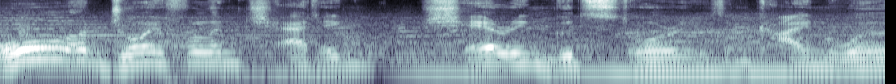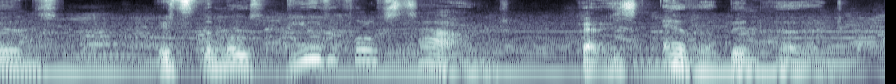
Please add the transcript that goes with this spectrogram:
All are joyful and chatting, sharing good stories and kind words. It's the most beautiful sound that has ever been heard.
